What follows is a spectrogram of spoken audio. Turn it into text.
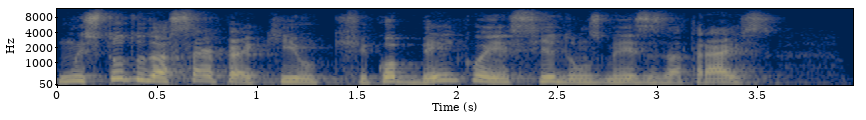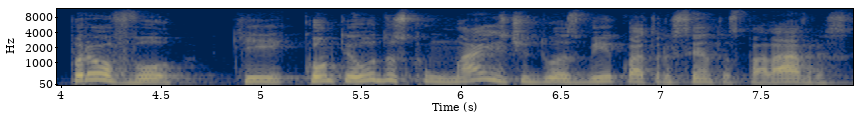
Um estudo da SharperQ, que ficou bem conhecido uns meses atrás, provou que conteúdos com mais de 2.400 palavras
